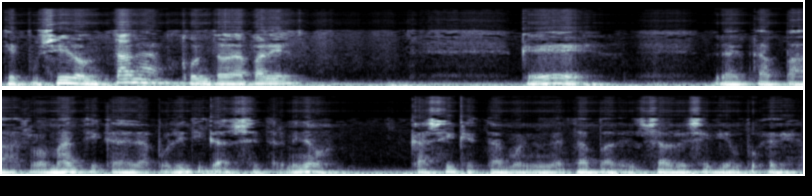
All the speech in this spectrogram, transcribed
Te pusieron tan contra la pared que la etapa romántica de la política se terminó. Casi que estamos en una etapa del sálvese quien puede.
